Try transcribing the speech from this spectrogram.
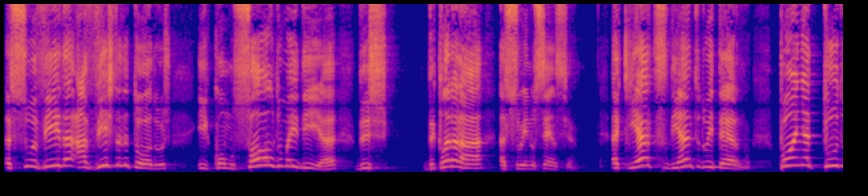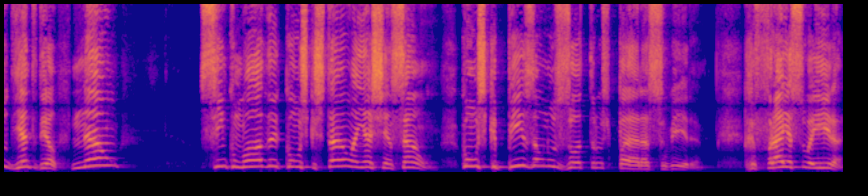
a sua vida à vista de todos, e como o sol do meio-dia, declarará a sua inocência. Aquiete-se diante do Eterno, ponha tudo diante dele, não se incomode com os que estão em ascensão com os que pisam nos outros para subir. Refreie a sua ira,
